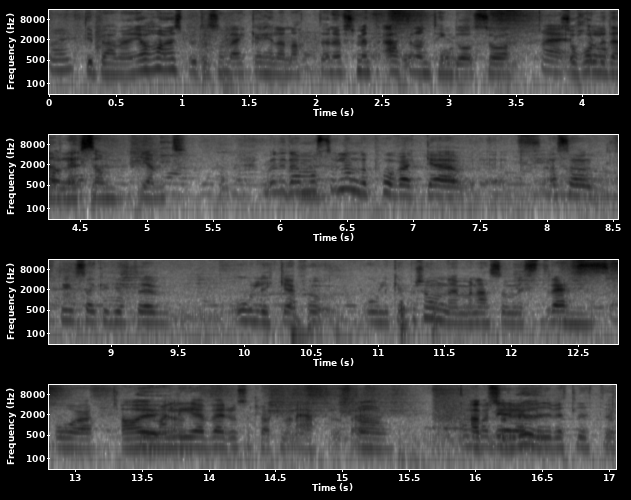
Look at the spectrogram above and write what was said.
Nej. det behöver jag. Jag har en spruta som verkar hela natten. Eftersom jag inte äter någonting då så, Nej, så håller den håller det liksom jämnt. Men det där måste väl ändå påverka, alltså det är säkert jätteolika för olika personer men alltså med stress och Mm. Ja, hur ja, man ja. lever och såklart man äter och så. Värderar absolut. livet lite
